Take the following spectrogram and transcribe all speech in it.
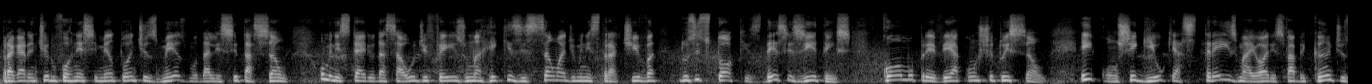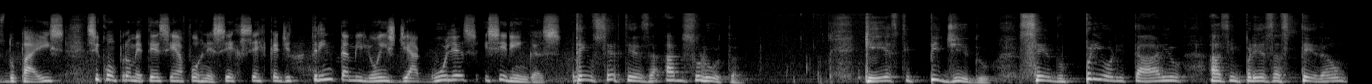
Para garantir o fornecimento antes mesmo da licitação, o Ministério da Saúde fez uma requisição administrativa dos estoques desses itens, como prevê a Constituição, e conseguiu que as três maiores fabricantes do país se comprometessem a fornecer cerca de 30 milhões de agulhas e seringas. Tenho certeza absoluta que este pedido, sendo prioritário, as empresas terão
